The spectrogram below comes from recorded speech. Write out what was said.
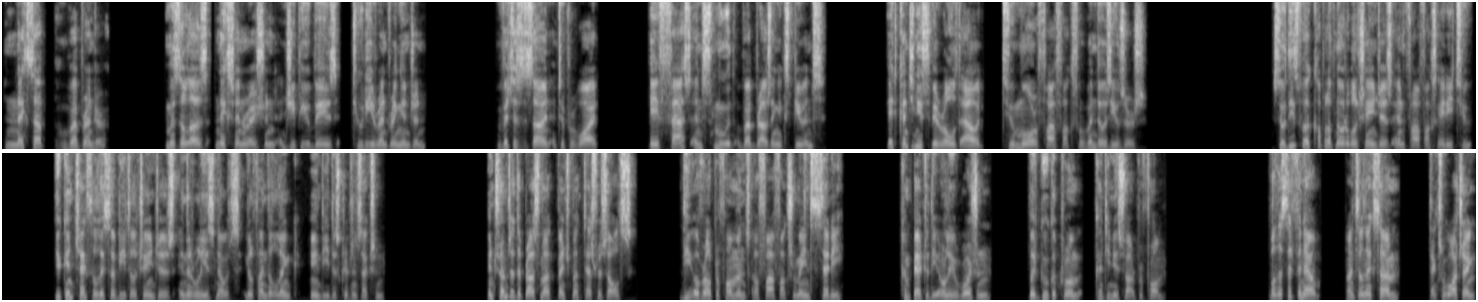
Next up, WebRender. Mozilla's next generation GPU-based 2D rendering engine, which is designed to provide a fast and smooth web browsing experience. It continues to be rolled out to more Firefox for Windows users. So these were a couple of notable changes in Firefox 82. You can check the list of detailed changes in the release notes. You'll find the link in the description section. In terms of the BrowserMark benchmark test results, the overall performance of Firefox remains steady compared to the earlier version, but Google Chrome continues to outperform. Well, that's it for now. Until next time, thanks for watching.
